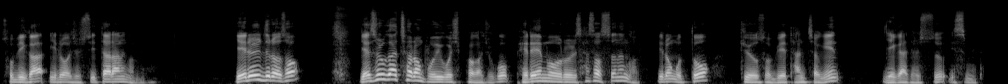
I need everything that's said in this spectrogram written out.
소비가 이루어질 수 있다는 겁니다. 예를 들어서 예술가처럼 보이고 싶어가지고 베레모를 사서 쓰는 것, 이런 것도 기호 소비의 단적인 예가 될 수 있습니다.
